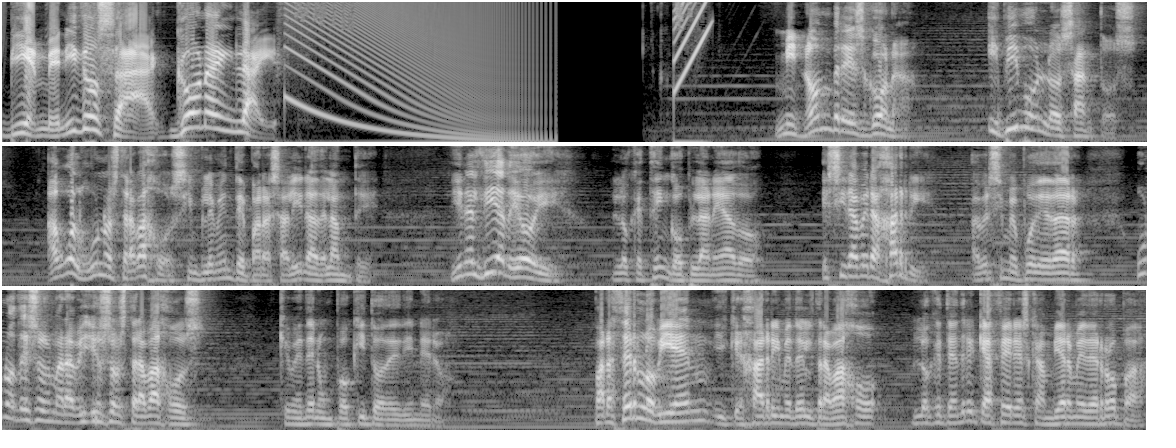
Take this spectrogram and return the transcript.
Bienvenidos a Gona in Life. Mi nombre es Gona y vivo en Los Santos. Hago algunos trabajos simplemente para salir adelante. Y en el día de hoy, lo que tengo planeado es ir a ver a Harry, a ver si me puede dar uno de esos maravillosos trabajos que me den un poquito de dinero. Para hacerlo bien y que Harry me dé el trabajo, lo que tendré que hacer es cambiarme de ropa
